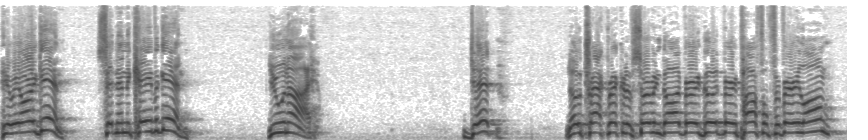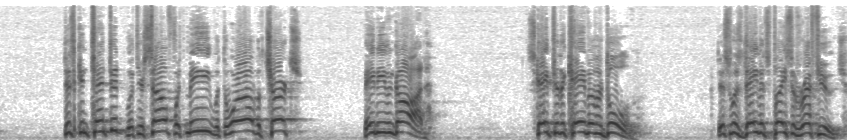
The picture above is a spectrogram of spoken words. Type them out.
Here we are again, sitting in the cave again. You and I. Debt, no track record of serving God, very good, very powerful for very long. Discontented with yourself, with me, with the world, with church, maybe even God. Escape to the cave of Adullam. This was David's place of refuge.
